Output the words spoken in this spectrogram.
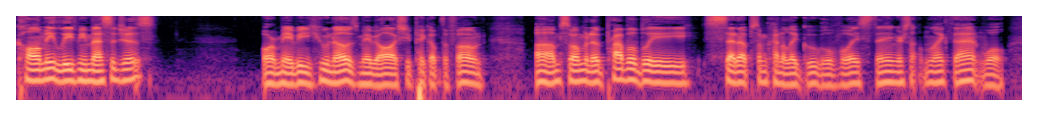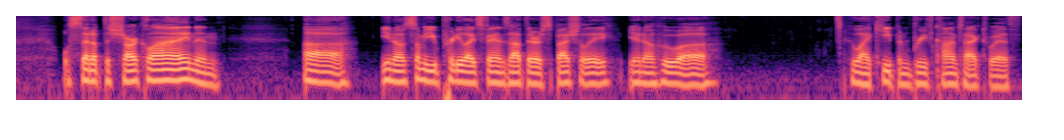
call me, leave me messages, or maybe who knows, maybe I'll actually pick up the phone. Um, so I'm gonna probably set up some kind of like Google Voice thing or something like that. We'll we'll set up the Shark Line, and uh, you know, some of you Pretty Lights fans out there, especially, you know, who uh, who I keep in brief contact with.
